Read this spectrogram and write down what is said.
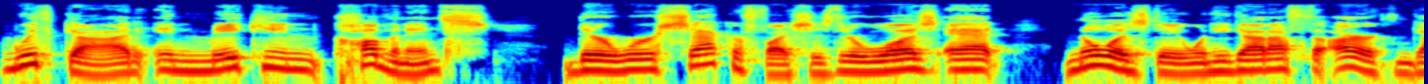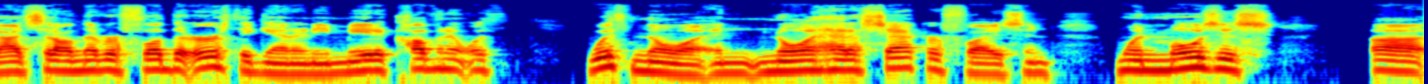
with God in making covenants. There were sacrifices. There was at Noah's day when he got off the ark and God said, I'll never flood the earth again. And he made a covenant with, with Noah and Noah had a sacrifice. And when Moses uh,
